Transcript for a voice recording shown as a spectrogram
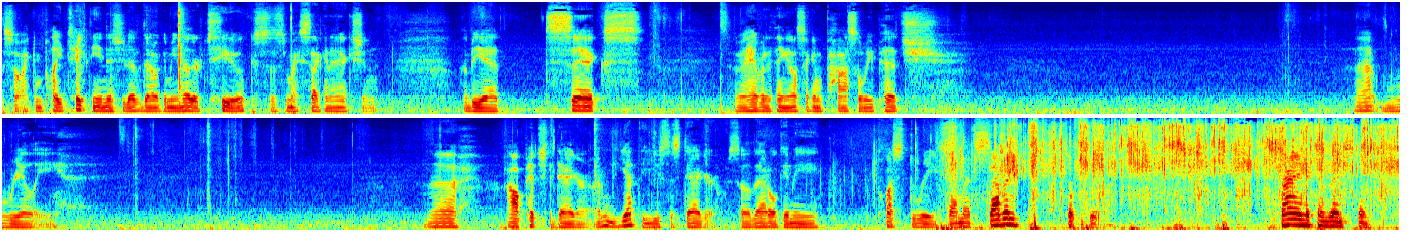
So I can play take the initiative. That'll give me another two because this is my second action. I'll be at six. Do I have anything else I can possibly pitch? Not really. Uh, I'll pitch the dagger. I'm yet to use this dagger, so that'll give me plus three. So I'm at seven to four. Trying to convince them.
